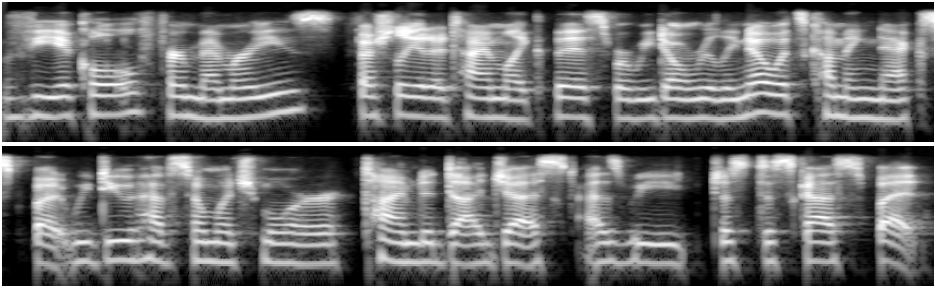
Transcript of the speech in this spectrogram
vehicle for memories, especially at a time like this where we don't really know what's coming next, but we do have so much more time to digest as we just discussed. But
